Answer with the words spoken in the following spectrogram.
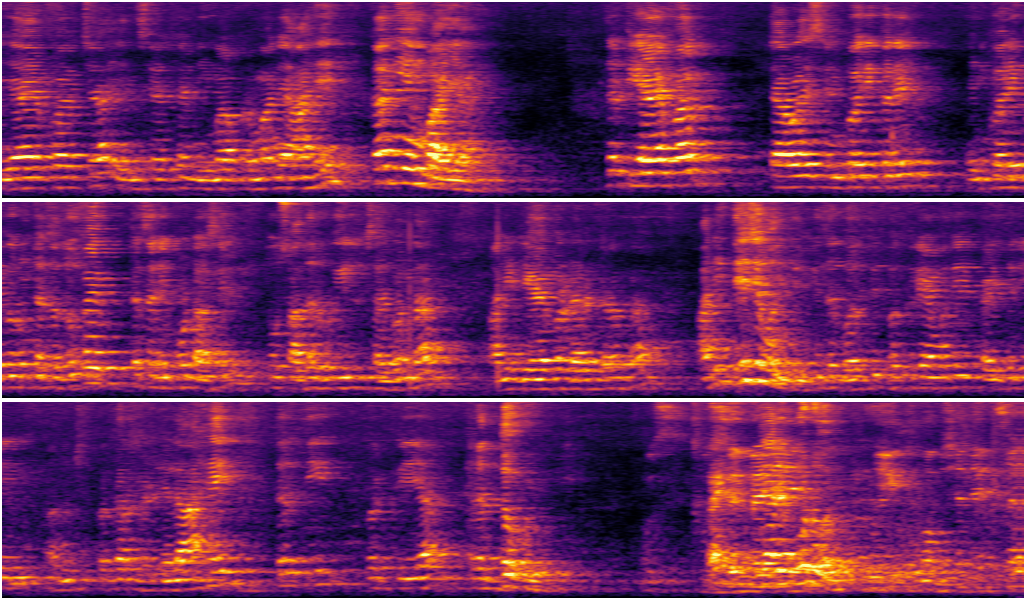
टी आय एफ आरच्या एन सी आरच्या नियमाप्रमाणे आहे का नियमबाह्य आहे? तर टी आय एफ आर त्यावेळेस एन्क्वायरी करेल एन्क्वायरी करून त्याचा जो काही त्याचा रिपोर्ट असेल तो सादर होईल साहेबांना आणि टी आय एफ आर डायरेक्टरांना आणि ते जे म्हणतील की जर भरती प्रक्रियामध्ये काहीतरी अनुचित प्रकार घडलेला आहे तर ती प्रक्रिया रद्द होईल. उस- Right? उससे त्या एक ऑप्शन है सर,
